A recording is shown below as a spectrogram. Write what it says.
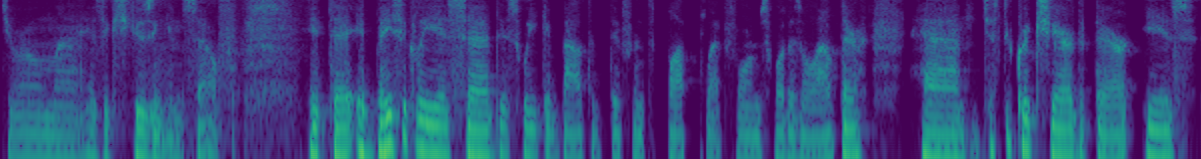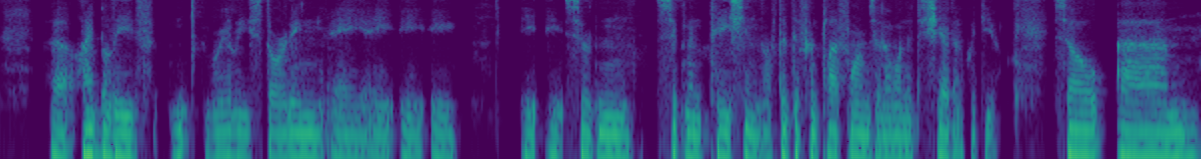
Jerome uh, is excusing himself. It uh, it basically is uh, this week about the different bot platforms, what is all out there. Uh, just a quick share that there is, I believe, really starting a a, a, a, a certain segmentation of the different platforms and I wanted to share that with you. So, um,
